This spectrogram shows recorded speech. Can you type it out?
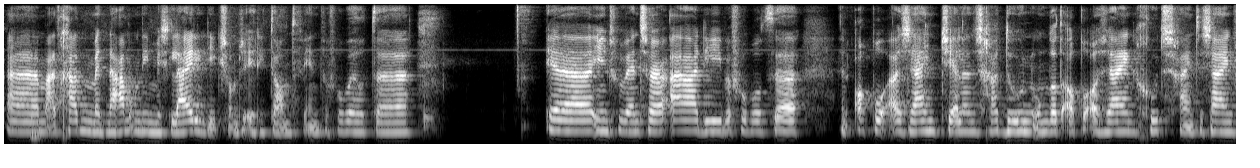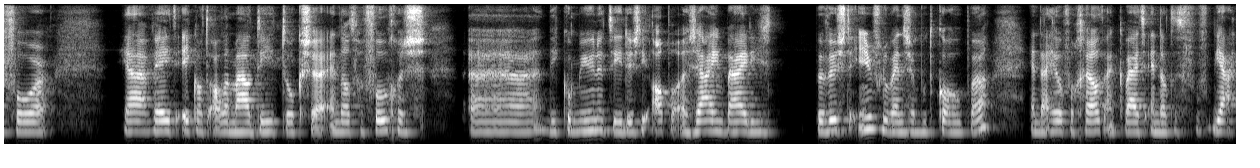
maar het gaat me met name om die misleiding die ik soms irritant vind. Bijvoorbeeld influencer A die bijvoorbeeld een appelazijn challenge gaat doen, omdat appelazijn goed schijnt te zijn voor, ja, weet ik wat allemaal, detoxen. En dat vervolgens uh, die community, dus die appelazijn bij die bewuste influencer moet kopen en daar heel veel geld aan kwijt. En dat het, ja,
